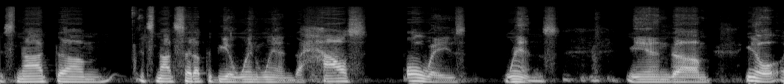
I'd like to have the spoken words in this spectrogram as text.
It's not um, it's not set up to be a win-win. The house always wins, and um, you know,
